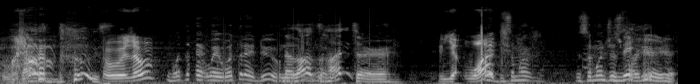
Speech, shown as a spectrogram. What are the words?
Widow? Boost. Widow? What did I, wait, what did I do? No, that was Hunter. Yeah, Wait, what? did someone, did someone just fart you? Dude.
